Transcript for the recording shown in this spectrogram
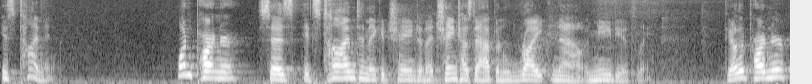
is timing. One partner says it's time to make a change and that change has to happen right now, immediately. The other partner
